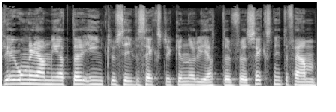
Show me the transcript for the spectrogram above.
3 gånger 1 meter inklusive 6 stycken noljetter för 695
